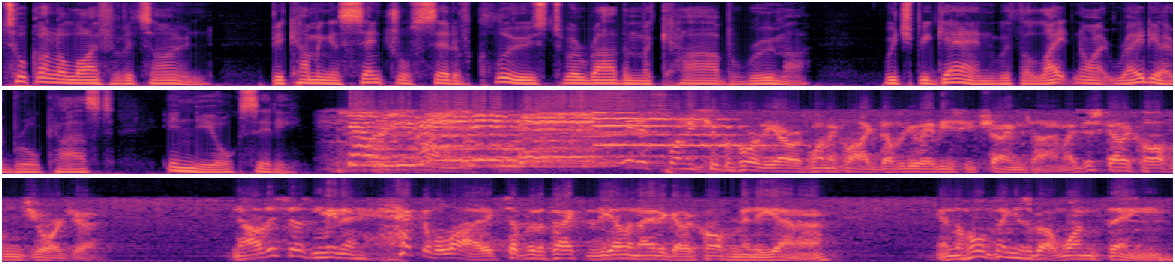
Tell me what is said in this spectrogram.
took on a life of its own, becoming a central set of clues to a rather macabre rumour, which began with a late night radio broadcast in New York City. It is 22 before the hour at 1 o'clock, WABC chime time. I just got a call from Georgia. Now, this doesn't mean a heck of a lot, except for the fact that the other night I got a call from Indiana, and the whole thing is about one thing.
